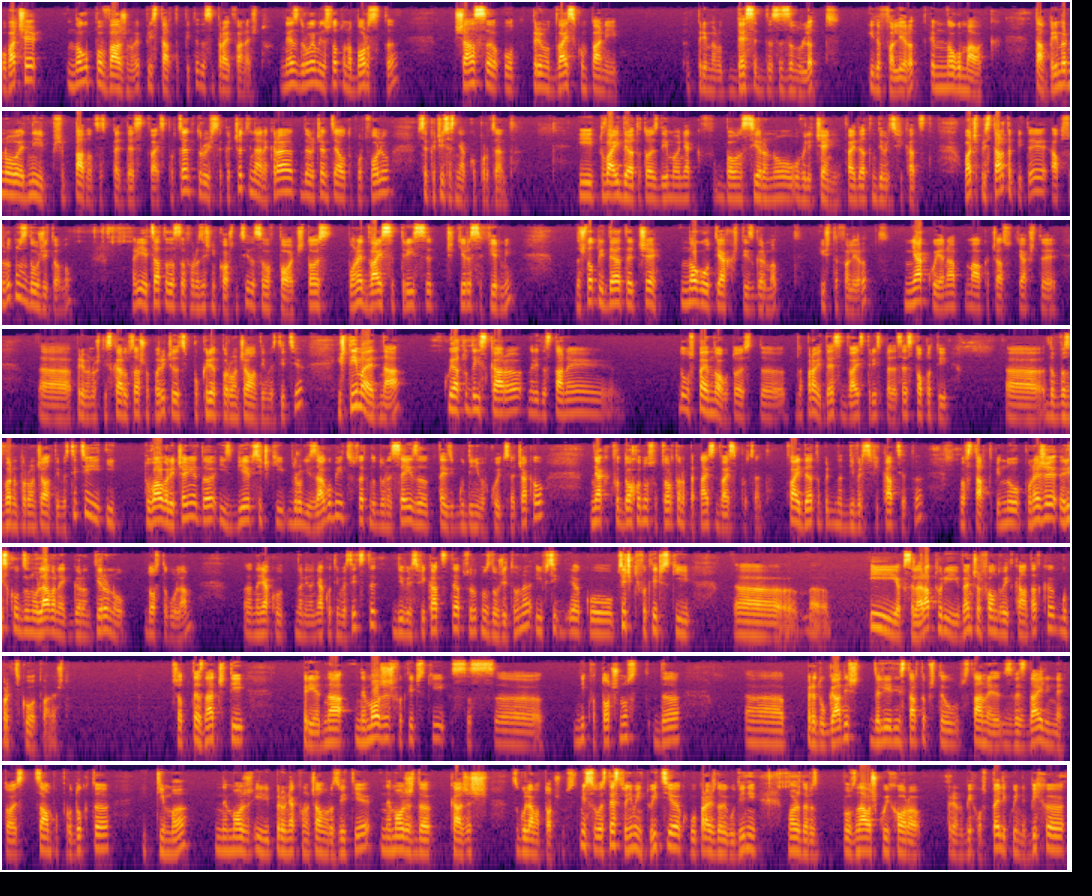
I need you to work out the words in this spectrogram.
Обаче много по-важно е при стартъпите да се прави това нещо. Не за друго, ми защото на борсата шанса от примерно 20 компании, примерно 10 да се занулят и да фалират е много малък. Там, примерно, едни ще паднат с 5, 10, 20%, други ще се качат и най-накрая, да речем, цялото портфолио се качи с няколко процента. И това е идеята, т.е. да има някакво балансирано увеличение. Това е идеята на диверсификацията. Обаче при стартъпите е абсолютно задължително нали, яйцата да са в различни кошници, да са в повече. Тоест поне 20, 30, 40 фирми, защото идеята е, че много от тях ще изгърмат и ще фалират. Някоя, една малка част от тях ще, а, примерно, ще изкара достатъчно пари, че да си покрият първоначалната инвестиция. И ще има една, която да изкара, нали, да стане, да успее много. Тоест да направи 10, 20, 30, 50, 100 пъти а, да възвърне първоначалната инвестиция и, и това увеличение да избие всички други загуби и съответно да донесе и за тези години, в които се е чакал, някаква доходност от сорта на 15-20%. Това е идеята на диверсификацията в стартъпи. Но понеже риска от зануляване е гарантирано доста голям на някои, нали, на някои от инвестициите, диверсификацията е абсолютно задължителна и ако всички фактически а, а, и акселератори, и венчър фондове и така нататък го практикуват това нещо. Защото те знаят, че ти при една не можеш фактически с а, никаква точност да а, предогадиш дали един стартъп ще стане звезда или не. Тоест, само по продукта и тима не можеш, или при някакво начално развитие, не можеш да кажеш с голяма точност. Мисъл, естествено, има интуиция, ако го правиш дълги години, можеш да разпознаваш кои хора примерно биха успели, кои не биха,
